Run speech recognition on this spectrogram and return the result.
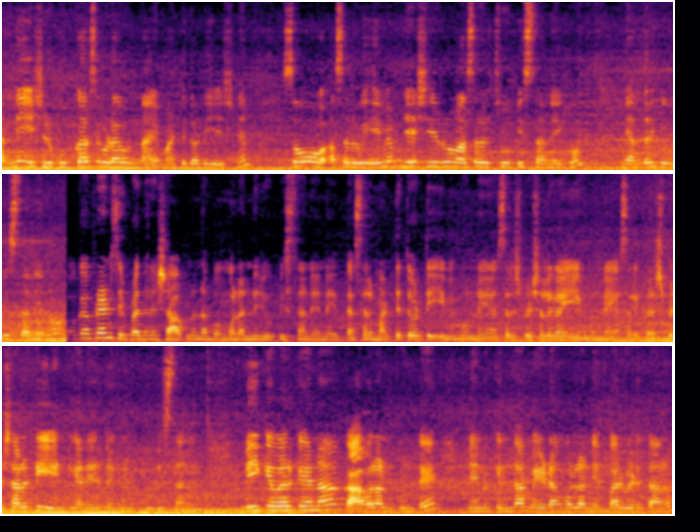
అన్నీ చేసిరు కుక్కర్స్ కూడా ఉన్నాయి మట్టితోటి చేసినాయి సో అసలు ఏమేమి చేసిర్రు అసలు చూపిస్తాను నీకు. మీ అందరికి చూపిస్తాను నేను. ఓకే ఫ్రెండ్స్ ఇప్పుడైతే నేను షాప్లో ఉన్న బొమ్మలన్నీ చూపిస్తాను నేనైతే. అసలు మట్టితోటి ఏమేమి ఉన్నాయి అసలు స్పెషల్గా ఏమి ఉన్నాయి అసలు ఇక్కడ స్పెషాలిటీ ఏంటి అనేది నేను మీకు చూపిస్తాను. మీకు ఎవరికైనా కావాలనుకుంటే నేను కింద మేడం వల్ల నెంబర్ పెడతాను.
